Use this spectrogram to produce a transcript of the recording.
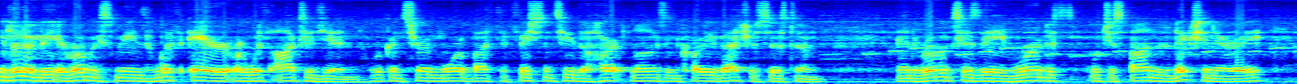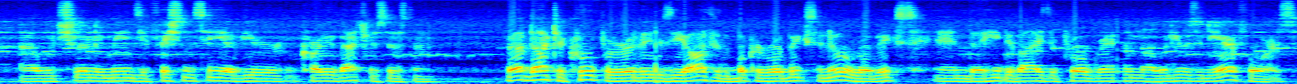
Literally, aerobics means with air or with oxygen. We're concerned more about the efficiency of the heart, lungs, and cardiovascular system. And aerobics is a word which is found in the dictionary, uh, which literally means efficiency of your cardiovascular system. Well, Dr. Cooper is the author of the book Aerobics and New Aerobics, and uh, he devised the program uh, when he was in the Air Force.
